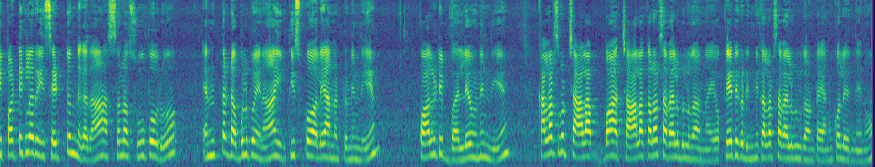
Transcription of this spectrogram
ఈ పర్టికులర్ ఈ సెట్ ఉంది కదా అసలు సూపరు ఎంత డబ్బులు పోయినా ఇవి తీసుకోవాలి అన్నట్టునింది క్వాలిటీ భలే ఉన్నింది. కలర్స్ కూడా చాలా బా చాలా కలర్స్ అవైలబుల్గా ఉన్నాయి. ఒకే ఇక్కడ ఇన్ని కలర్స్ అవైలబుల్గా ఉంటాయి అనుకోలేదు నేను.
